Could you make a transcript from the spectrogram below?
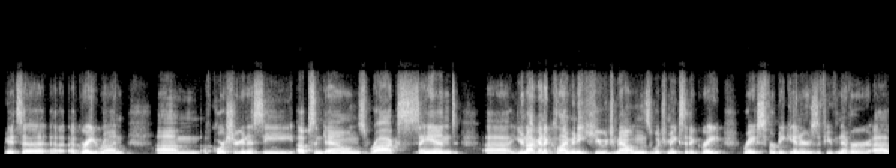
it's a a great run. Um, of course, you're going to see ups and downs, rocks, sand. Uh, you're not going to climb any huge mountains, which makes it a great race for beginners. If you've never uh,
